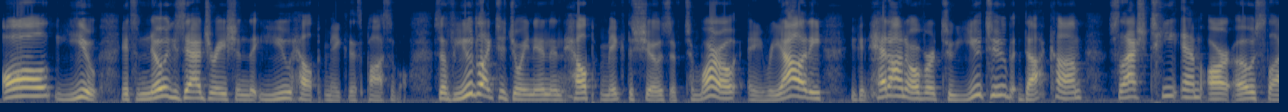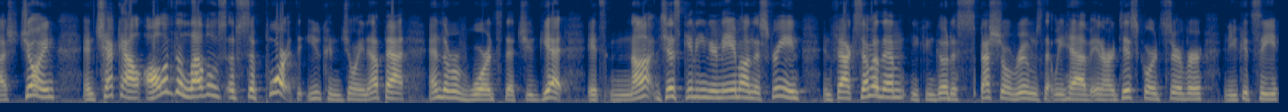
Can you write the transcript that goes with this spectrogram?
all you. It's no exaggeration that you help make this possible. So if you'd like to join in and help make the shows of tomorrow a reality, you can head on over to youtube.com slash TMRO slash join and check out all of the levels of support that you can join up at and the rewards that you get. It's not just getting your name on the screen. In fact, some of them, you can go to special rooms that we have in our Discord server and you can see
